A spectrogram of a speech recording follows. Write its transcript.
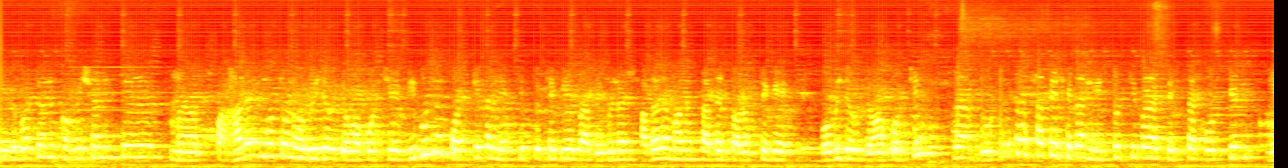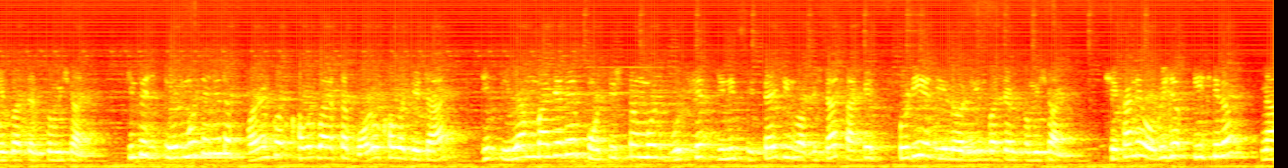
নির্বাচন কমিশনকে পাহাড়ের মতন অভিযোগ জমা পড়ছে। বিভিন্ন পলিটিক্যাল নেতৃত্ব থেকে বা বিভিন্ন সাধারণ মানুষ তাদের তরফ থেকে অভিযোগ জমা পড়ছে। তারা দ্রুততার সাথে সেটা নিষ্পত্তি করার চেষ্টা করছেন নির্বাচন কমিশন। কিন্তু এর মধ্যে যেটা ভয়ঙ্কর খবর বা একটা বড় খবর যেটা, যে ইলামবাজারের পঁচিশ নম্বর বুথের যিনি প্রিসাইডিং অফিসার তাকে সরিয়ে দিল নির্বাচন কমিশন। সেখানে অভিযোগ কি ছিল? না,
